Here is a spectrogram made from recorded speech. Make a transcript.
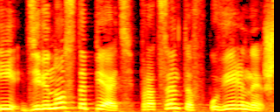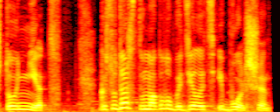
И 95% уверены, что нет. Государство могло бы делать и больше.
